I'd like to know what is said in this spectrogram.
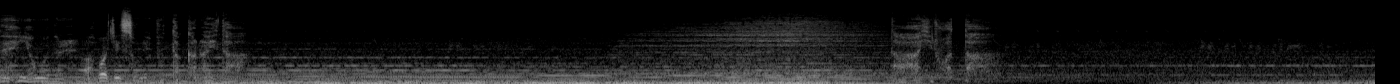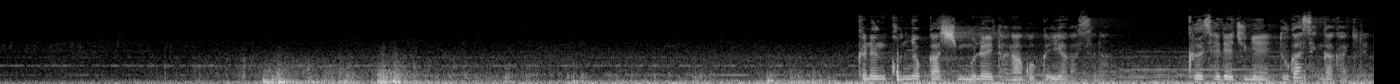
내 영혼을 아버지 손에 부탁하나이다. 다 이루었다. 그는 곤욕과 신문을 당하고 끌려갔으나 그 세대 중에 누가 생각하기를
